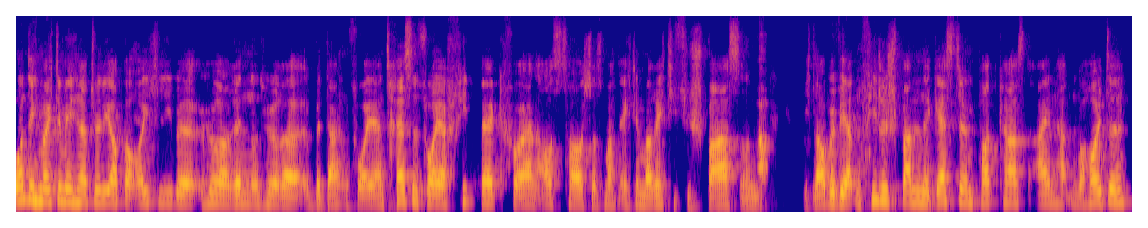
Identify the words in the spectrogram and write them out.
Und ich möchte mich natürlich auch bei euch, liebe Hörerinnen und Hörer, bedanken für euer Interesse, für euer Feedback, für euren Austausch. Das macht echt immer richtig viel Spaß. Und ich glaube, wir hatten viele spannende Gäste im Podcast. Einen hatten wir heute.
